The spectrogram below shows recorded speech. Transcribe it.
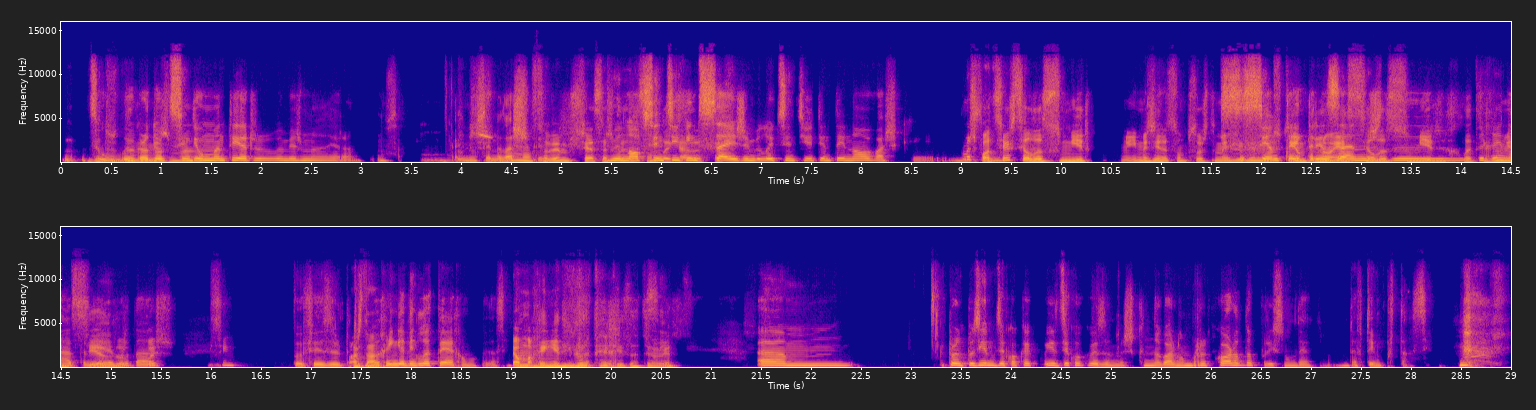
Dentro o imperador mesma- decidiu manter a mesma era. Não sei. Eu não sei, mas acho não que sabemos se essas de coisas complicadas. 1926 a 1889, acho que. Mas pode ser se ele assumir. Imagina, são pessoas que também vivem muito tempo, 63 não é? Se anos ele de- assumir de relativamente reinado, também é cedo. verdade. Pois, sim. Fez tipo, uma rainha de Inglaterra, uma coisa assim. É uma rainha de Inglaterra, exatamente. Hum, pronto, depois ia dizer, qualquer, ia dizer qualquer coisa, mas que agora não me recorda, por isso não deve, não deve ter importância.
